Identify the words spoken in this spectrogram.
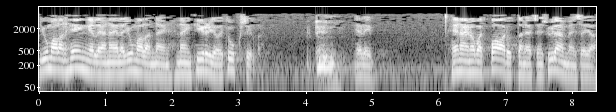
Jumalan hengellä ja näillä Jumalan näin, näin kirjoituksilla. Eli he näin ovat paaduttaneet sen sydämensä ja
